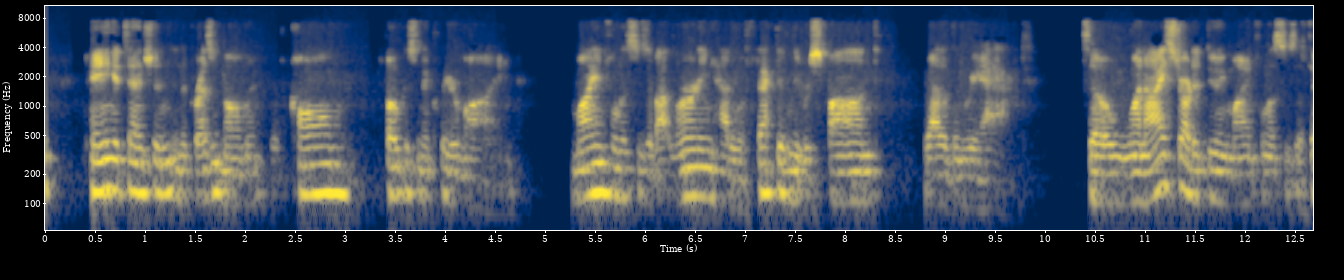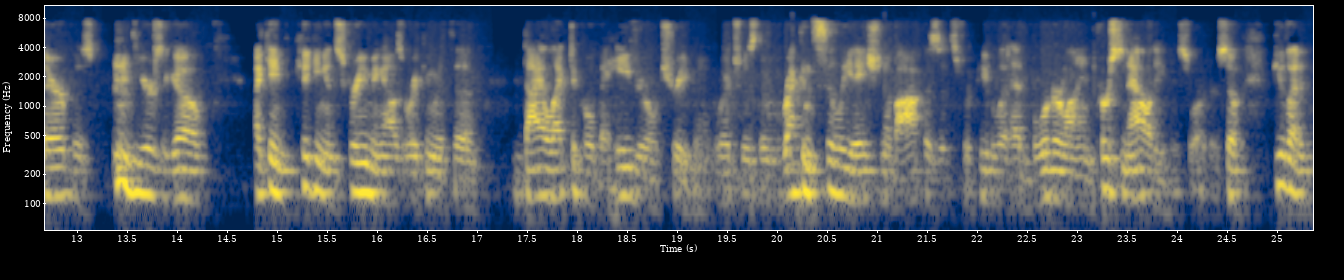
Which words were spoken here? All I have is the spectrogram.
paying attention in the present moment with calm, focus, and a clear mind Mindfulness is about learning how to effectively respond rather than react. So when I started doing mindfulness as a therapist years ago, I came kicking and screaming. I was working with the dialectical behavioral treatment, which was the reconciliation of opposites for people that had borderline personality disorder. So people that had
